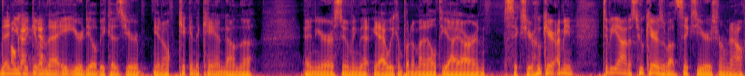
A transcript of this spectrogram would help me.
Then you okay, could give yeah. him that eight year deal because you're, you know, kicking the can down the, and you're assuming that, yeah, we can put him on LTIR in six years. Who cares? I mean, to be honest, who cares about six years from now?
